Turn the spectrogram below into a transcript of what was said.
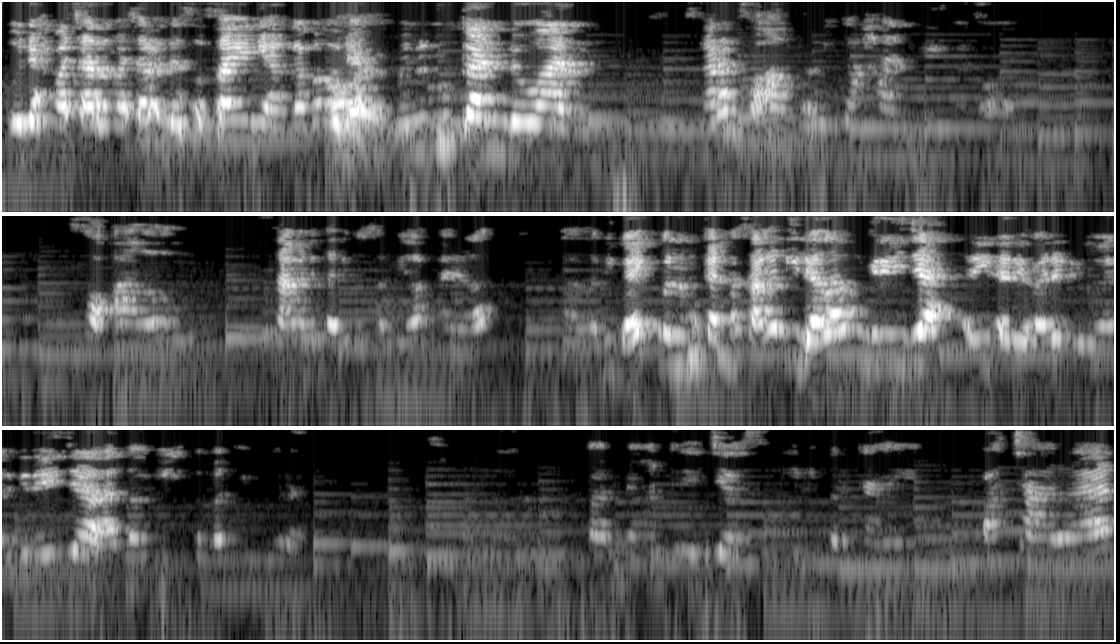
udah pacaran-pacaran udah selesai nih, anggap Oh, udah iya. menemukan the one. Sekarang soal pernikahan nih, Mas. Soal sama yang tadi Mas bilang adalah uh, lebih baik menemukan pasangan di dalam gereja daripada di luar gereja atau di tempat hiburan. Pandangan gereja sendiri terkait pacaran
